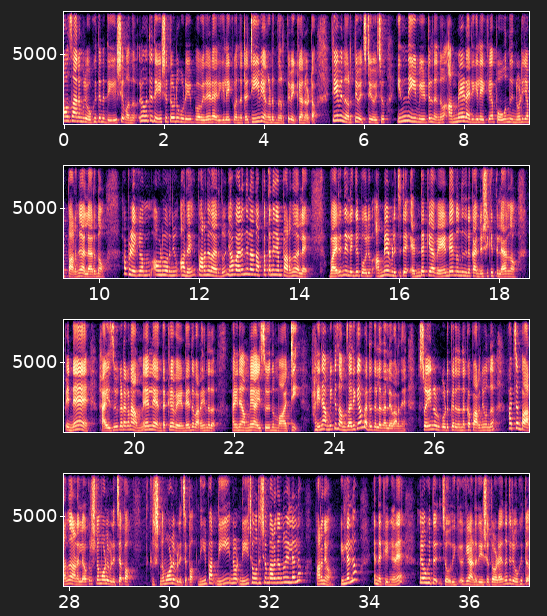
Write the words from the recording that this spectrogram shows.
അവസാനം രോഹിത്തിന് ദേഷ്യം വന്നു. രോഹിത് ദേഷ്യത്തോടു കൂടി ബബിതയുടെ അരികിലേക്ക് വന്നിട്ട് ടി വി അങ്ങോട്ട് നിർത്തി വെക്കാനോ കേട്ടോ. ടി വി നിർത്തി വെച്ചിട്ട് ചോദിച്ചു ഇന്ന് ഈ വീട്ടിൽ നിന്നും അമ്മയുടെ അരികിലേക്ക് പോകുന്നു നിന്നോട് ഞാൻ പറഞ്ഞതല്ലായിരുന്നോ? അപ്പോഴേക്കും അവൾ പറഞ്ഞു അതെ പറഞ്ഞതായിരുന്നു. ഞാൻ വരുന്നില്ല എന്ന് അപ്പം തന്നെ ഞാൻ പറഞ്ഞതല്ലേ? വരുന്നില്ലെങ്കിൽ പോലും അമ്മയെ വിളിച്ചിട്ട് എന്തൊക്കെയാണ് വേണ്ടതെന്നൊന്നും നിനക്ക് അന്വേഷിക്കത്തില്ലായിരുന്നോ? പിന്നെ ഐസു കിടക്കണ അമ്മയല്ലേ എന്തൊക്കെയാണ് വേണ്ടതെന്ന് പറയുന്നത്? അതിനെ അമ്മയെ ഐസുവിൽ നിന്ന് മാറ്റി. അതിനെ അമ്മയ്ക്ക് സംസാരിക്കാൻ പറ്റത്തില്ലെന്നല്ലേ പറഞ്ഞേ? സ്ട്രെയിൻ കൊടുക്കരുതെന്നൊക്കെ പറഞ്ഞു എന്ന് അച്ഛൻ പറഞ്ഞതാണല്ലോ കൃഷ്ണമോൾ വിളിച്ചപ്പോൾ. കൃഷ്ണമോൾ വിളിച്ചപ്പം നീ പറ നീ നീ ചോദിച്ചും പറഞ്ഞൊന്നും ഇല്ലല്ലോ? പറഞ്ഞോ? ഇല്ലല്ലോ? എന്നൊക്കെ ഇങ്ങനെ രോഹിത് ചോദിക്കുകയാണ് ദേഷ്യത്തോടെ. എന്നിട്ട് രോഹിത്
